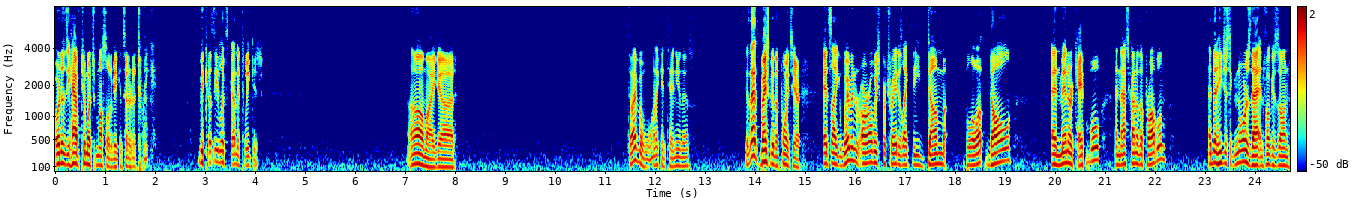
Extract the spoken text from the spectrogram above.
Or does he have too much muscle to be considered a twink? because he looks kind of twinkish. Oh my god. Do I even want to continue this? Because that's basically the points here. It's like women are always portrayed as like the dumb blow up doll, and men are capable, and that's kind of the problem. And then he just ignores that and focuses on,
